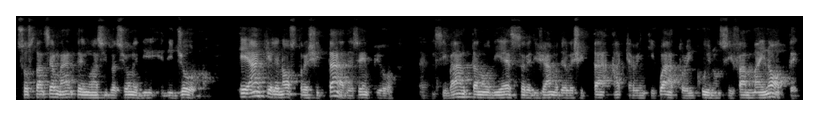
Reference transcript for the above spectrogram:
sostanzialmente in una situazione di, di giorno. E anche le nostre città, ad esempio, eh, si vantano di essere, diciamo, delle città H24 in cui non si fa mai notte,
